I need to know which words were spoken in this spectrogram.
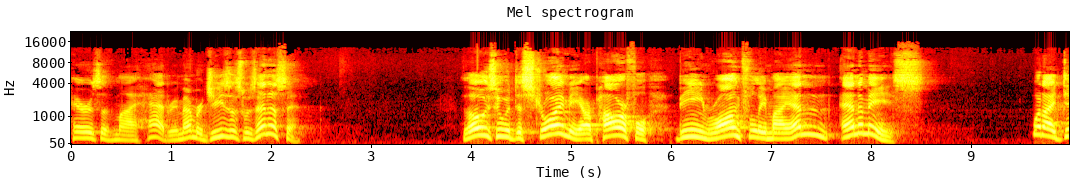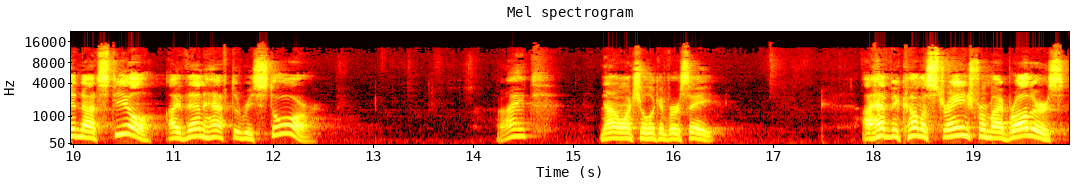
hairs of my head. Remember, Jesus was innocent. Those who would destroy me are powerful, being wrongfully my en- enemies. What I did not steal, I then have to restore. Right? Now I want you to look at verse 8. I have become estranged from my brothers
